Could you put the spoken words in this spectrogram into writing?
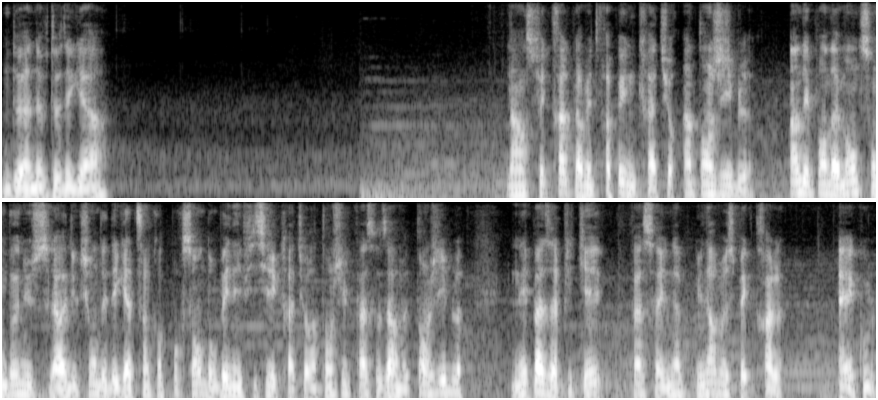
2 à 9 de dégâts. Non, spectral permet de frapper une créature intangible, indépendamment de son bonus. La réduction des dégâts de 50% dont bénéficient les créatures intangibles face aux armes tangibles n'est pas appliquée face à une arme spectrale. Eh, cool.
